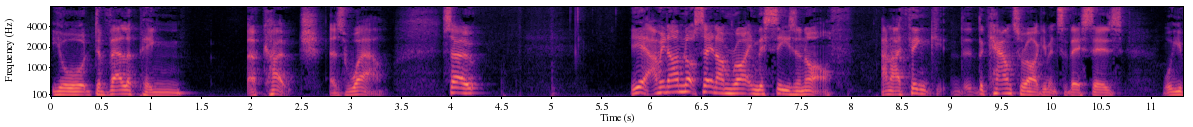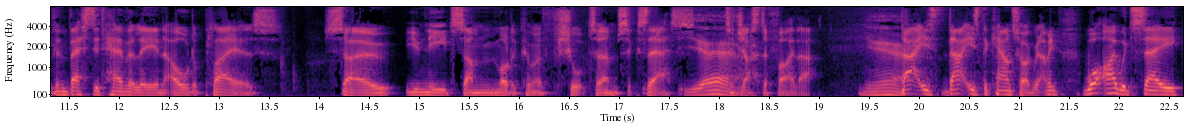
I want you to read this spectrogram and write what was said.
you're developing a coach as well. So, yeah, I mean, I'm not saying I'm writing this season off. And I think the, the counter argument to this is well, you've invested heavily in older players. So you need some modicum of short term success Yeah. to justify that. Yeah. That is that is the counter argument. I mean, what I would say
